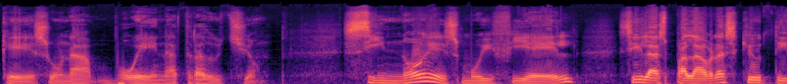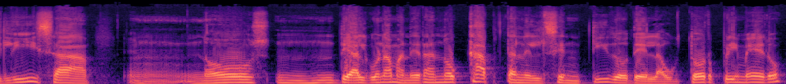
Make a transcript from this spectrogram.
que es una buena traducción si no es muy fiel, si las palabras que utiliza mm, no, mm, de alguna manera no captan el sentido del autor primero,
